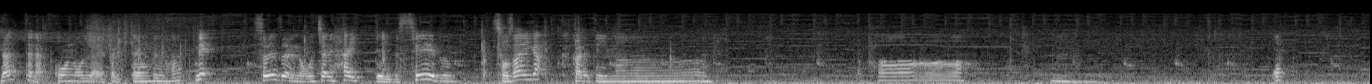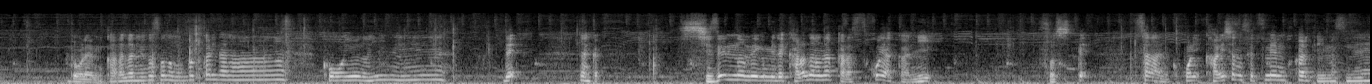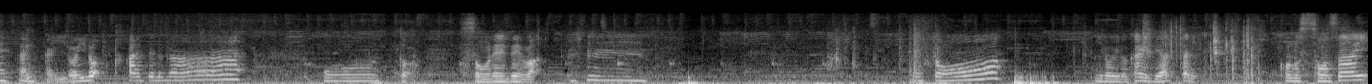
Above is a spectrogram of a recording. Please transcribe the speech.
だったら効能にはやっぱり期待を持てるのかな。でそれぞれのお茶に入っている成分素材が書かれています。はあうん。お。どれも体に良さそうなもんばっかりだなこういうのいいねでなんか自然の恵みで体の中から健やかに。そしてさらにここに会社の説明も書かれていますね。なんかいろいろ書かれてるなおーっと。それでは。うん。といろいろ書いてあったりこの素材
